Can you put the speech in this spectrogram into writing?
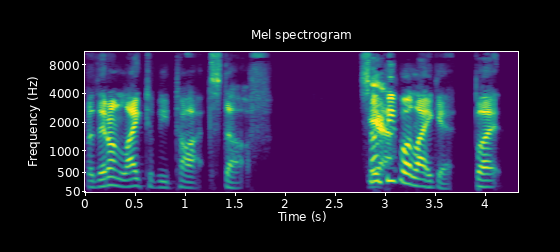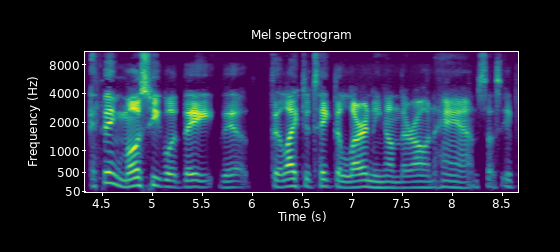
but they don't like to be taught stuff. Some Yeah. people like it, but I think most people they they they like to take the learning on their own hands. That's if,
